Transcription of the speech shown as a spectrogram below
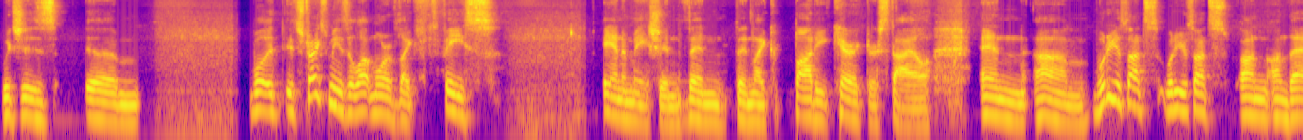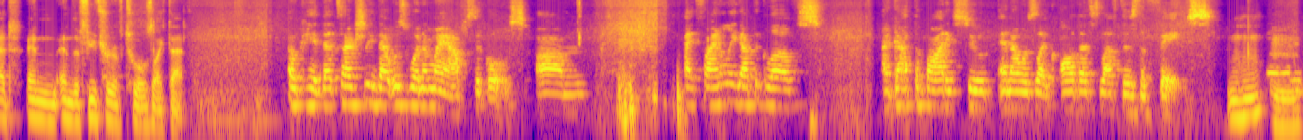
which is um well it, it strikes me as a lot more of like face animation than than like body character style and um what are your thoughts what are your thoughts on on that and and the future of tools like that Okay, that's actually that was one of my obstacles. Um, I finally got the gloves. I got the bodysuit, and I was like, all that's left is the face. mm-hmm. And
